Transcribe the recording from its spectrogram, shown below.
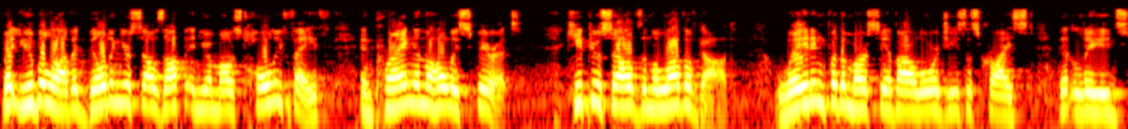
But you, beloved, building yourselves up in your most holy faith and praying in the Holy Spirit, keep yourselves in the love of God waiting for the mercy of our Lord Jesus Christ that leads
